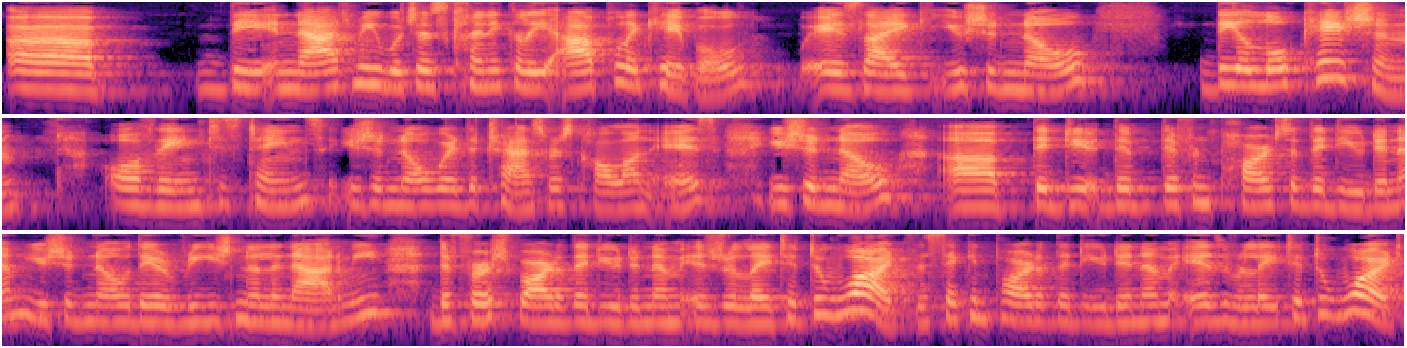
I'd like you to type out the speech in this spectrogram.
uh, the anatomy which is clinically applicable is like you should know the location of the intestines. You should know where the transverse colon is. You should know uh, the, the different parts of the duodenum. You should know their regional anatomy. The first part of the duodenum is related to what? The second part of the duodenum is related to what?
